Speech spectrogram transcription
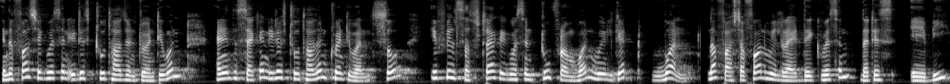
in the first equation it is 2021 and in the second it is 2021. So if we'll subtract equation 2 from 1, we'll get 1. Now first of all, we'll write the equation that is AB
